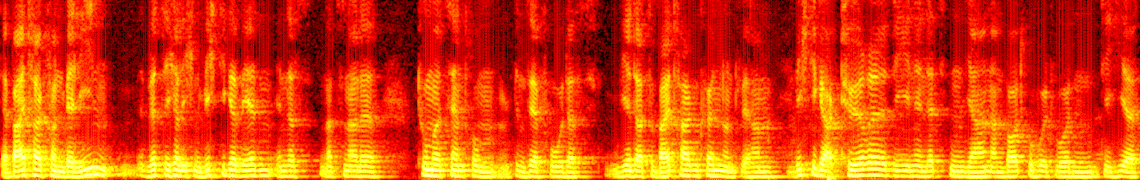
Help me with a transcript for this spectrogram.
der Beitrag von Berlin wird sicherlich ein wichtiger werden in das nationale Tumorzentrum. Ich bin sehr froh, dass wir dazu beitragen können und wir haben wichtige Akteure, die in den letzten Jahren an Bord geholt wurden, die hier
